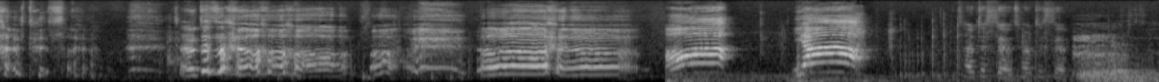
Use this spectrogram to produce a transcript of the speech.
잘못했어요. 잘못했어요. 잘못했어요. 아, 야! 잘못했어요. 잘못했어요.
